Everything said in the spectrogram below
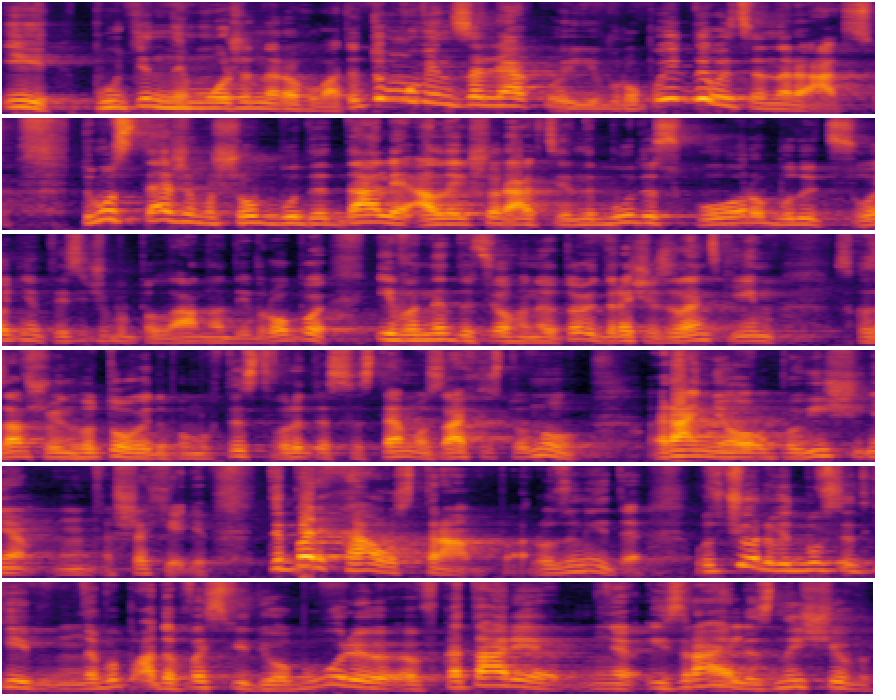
і Путін не може не реагувати. Тому він залякує Європу і дивиться на реакцію. Тому стежимо, що буде далі. Але якщо реакції не буде, скоро будуть сотні тисяч БПЛА над Європою, і вони до цього не готові. До речі, Зеленський їм сказав, що він готовий допомогти створити систему захисту ну раннього оповіщення м, шахедів. Тепер хаос Трампа. Розумієте, от вчора відбувся такий м, випадок. Весь світ його обговорює в Катарі. Ізраїль знищив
